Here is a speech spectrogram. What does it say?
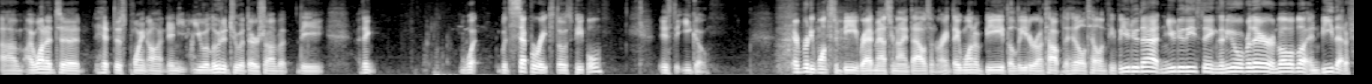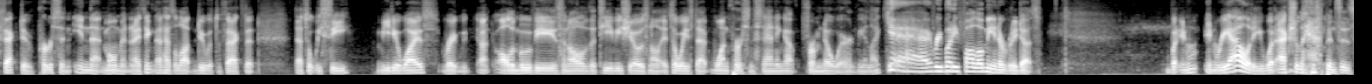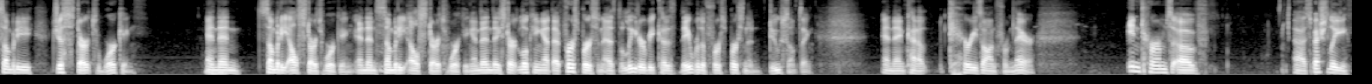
um, I wanted to hit this point on, and you alluded to it there, Shaun. But the, I think, what what separates those people is the ego. Everybody wants to be Radmaster 9000, right? They want to be the leader on top of the hill telling people, you do that and you do these things and you over there and blah, blah, blah, and be that effective person in that moment. And I think that has a lot to do with the fact that that's what we see media wise, right? We, uh, all the movies and all of the TV shows and all, it's always that one person standing up from nowhere and being like, yeah, everybody follow me. And everybody does but in in reality what actually happens is somebody just starts working and mm-hmm. then somebody else starts working and then somebody else starts working and then they start looking at that first person as the leader because they were the first person to do something and then kind of carries on from there in terms of uh, especially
